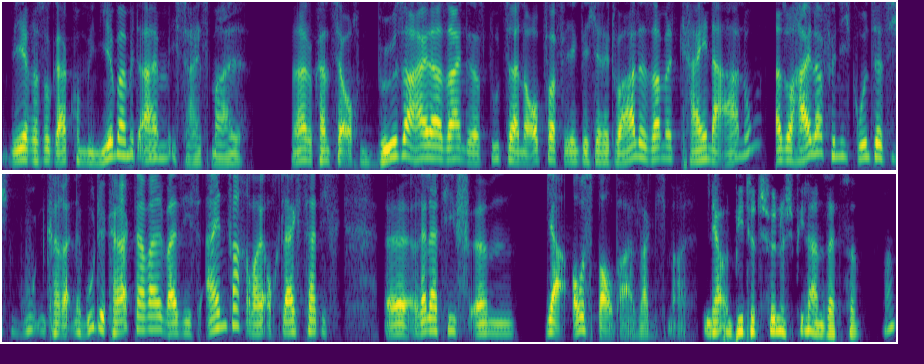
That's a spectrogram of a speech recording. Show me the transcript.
wäre sogar kombinierbar mit einem, ich sage jetzt mal, na, du kannst ja auch ein böser Heiler sein, der das Blut seiner Opfer für irgendwelche Rituale sammelt, keine Ahnung. Also Heiler finde ich grundsätzlich einen guten eine gute Charakterwahl, weil sie ist einfach, aber auch gleichzeitig äh, relativ ähm, ja, ausbaubar, sag ich mal. Ja, und bietet schöne Spielansätze. Ne?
